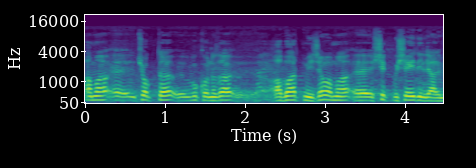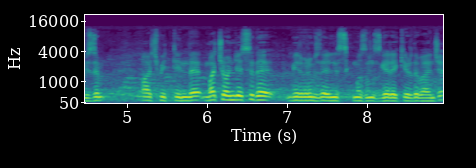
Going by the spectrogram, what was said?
Ama e, çok da bu konuda abartmayacağım ama e, şık bir şey değil yani bizim maç bittiğinde. Maç öncesi de birbirimizin elini sıkmamız gerekirdi bence.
